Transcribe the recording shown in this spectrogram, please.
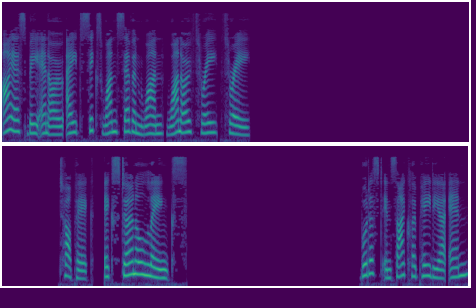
ISBN 0-86171-103-3. Topic: External links. Buddhist Encyclopedia N.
